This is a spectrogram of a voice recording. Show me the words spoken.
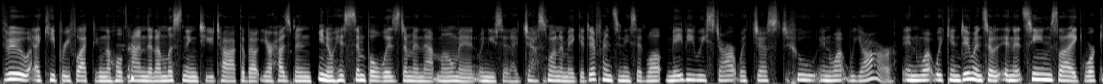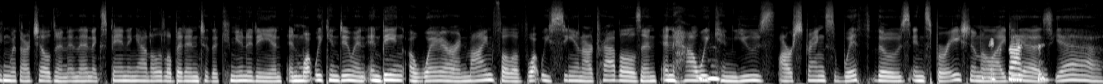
through. I keep reflecting the whole time that I'm listening to you talk about your husband. You know his simple wisdom in that moment when you said, "I just want to make a difference," and he said, "Well, maybe we start with just who and what we are and what we can do." And so, and it seems like working with our children and then expanding out a little bit into the community community and, and what we can do and, and being aware and mindful of what we see in our travels and, and how mm-hmm. we can use our strengths with those inspirational exactly. ideas. Yeah.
